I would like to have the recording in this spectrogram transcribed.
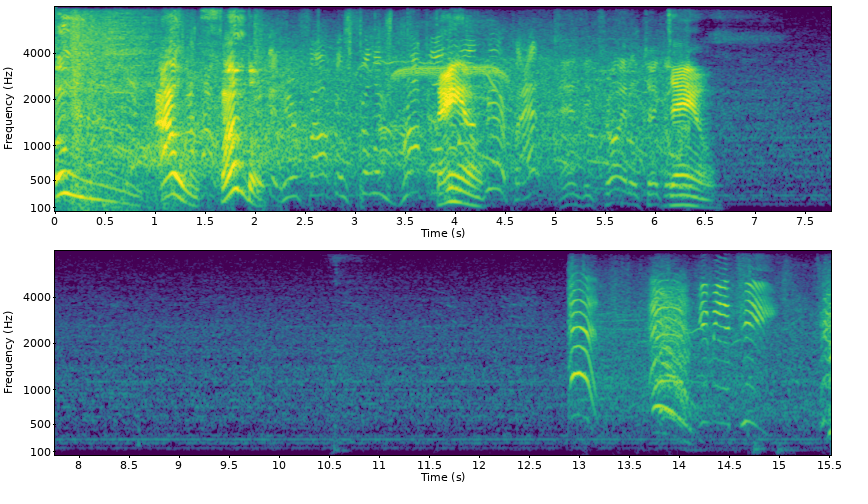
Ooh. Ow. Fumble. Damn. can hear Falco's feelings drop all Damn. over here, Pat. and Detroit will take over. Damn. Give me a T. T.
